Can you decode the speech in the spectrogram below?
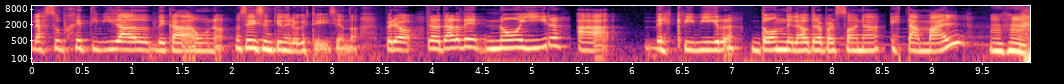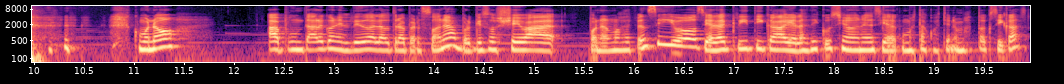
la subjetividad de cada uno. No sé si se entiende lo que estoy diciendo, pero tratar de no ir a describir dónde la otra persona está mal, como no apuntar con el dedo a la otra persona, porque eso lleva a ponernos defensivos y a la crítica y a las discusiones y a como estas cuestiones más tóxicas,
